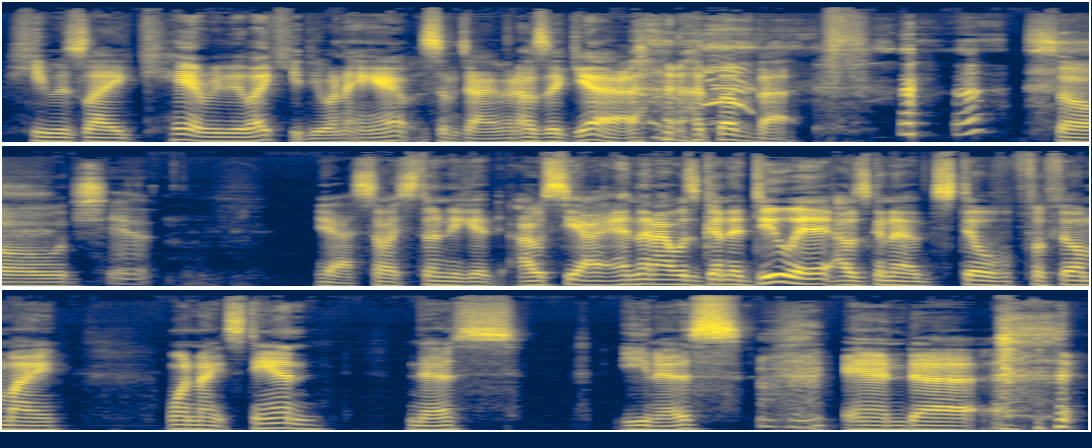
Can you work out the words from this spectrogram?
he was like, "Hey, I really like you. Do you want to hang out sometime?" And I was like, "Yeah, I'd love that." So Shoot. yeah, so I still need to get. I was see, I, and then I was gonna do it. I was gonna still fulfill my one night standness, Enos, Mhm. and uh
